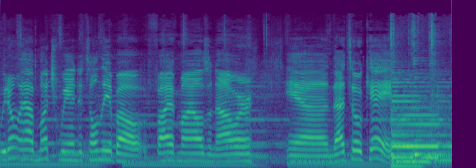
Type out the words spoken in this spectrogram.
We don't have much wind. It's only about five miles an hour and that's okay.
